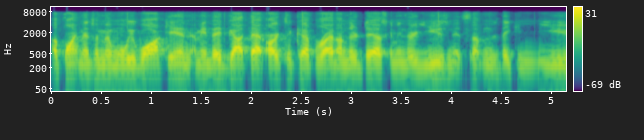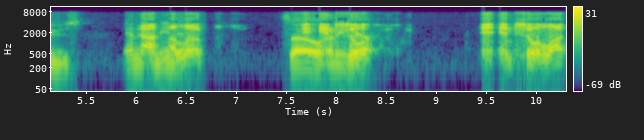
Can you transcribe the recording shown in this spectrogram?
appointments, I mean, when we walk in, I mean, they've got that RTIC Cup right on their desk. I mean, they're using it, something that they can use, and I, I mean, I love. so and, I mean, so, yeah. And, and so a lot.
